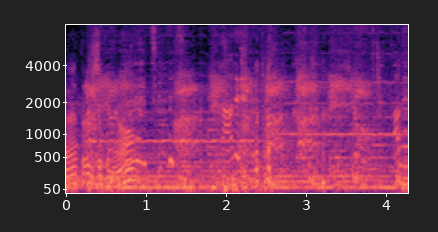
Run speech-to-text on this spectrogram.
네, 떨어지셨군요. 아니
